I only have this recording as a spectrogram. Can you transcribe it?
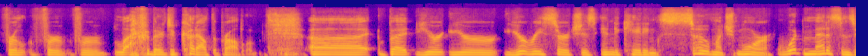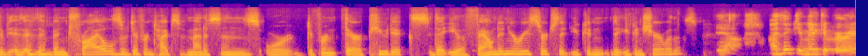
for for for lack of better to cut out the problem. Uh, but your your your research is indicating so much more. What medicines have, have there been trials of different types of medicines or different therapeutics that you have found in your research that you can that you can share with us? Yeah. I think you make a very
